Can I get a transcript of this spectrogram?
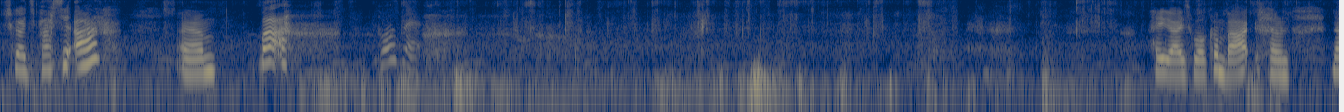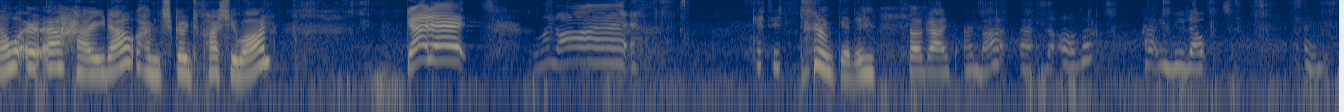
just going to pass it on. Um, but Close it. Hey guys, welcome back. So now we're at a hideout. I'm just going to pass you on. Get it! Oh my god! Get it. I'm kidding. So guys, I'm back at the other hideout. And it's.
